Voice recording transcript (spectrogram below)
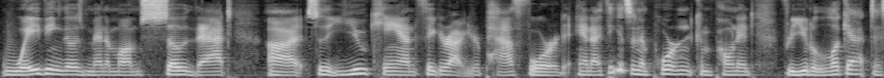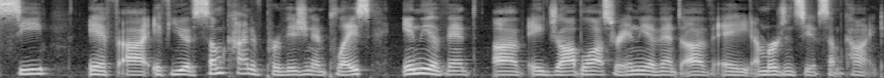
waiving those minimums so that uh, so that you can figure out your path forward. And I think it's an important component for you to look at to see if uh, if you have some kind of provision in place in the event of a job loss or in the event of a emergency of some kind.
